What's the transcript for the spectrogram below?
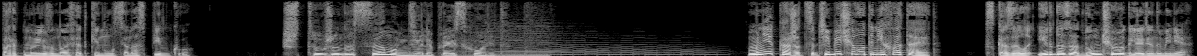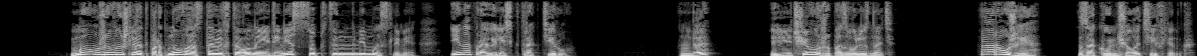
Портной вновь откинулся на спинку. «Что же на самом деле происходит?» «Мне кажется, тебе чего-то не хватает», — сказала Ирда, задумчиво глядя на меня. Мы уже вышли от портного, оставив того наедине с собственными мыслями, и направились к трактиру. «Да? И чего же, позволю знать?» «Оружие», — закончила Тифлинг.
